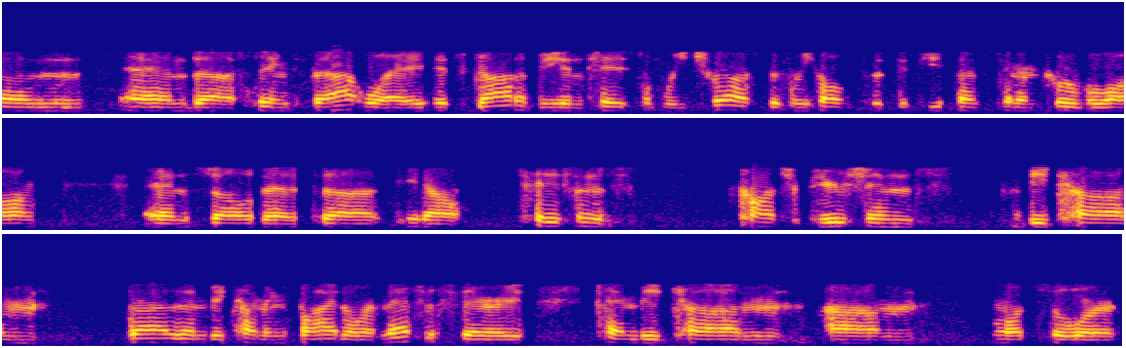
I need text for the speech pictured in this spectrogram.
and, and uh, things that way, it's got to be in case of we trust, and we hope that the defense can improve along and so that uh, you know Taysom's contributions become rather than becoming vital and necessary can become um, what's the word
